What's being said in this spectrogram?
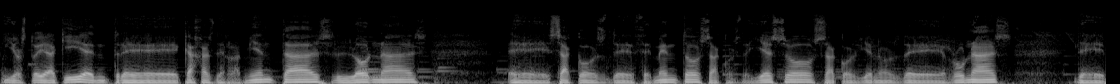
Yo estoy aquí entre cajas de herramientas, lonas, eh, sacos de cemento, sacos de yeso, sacos llenos de runas, de,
